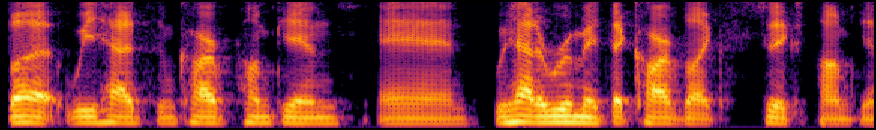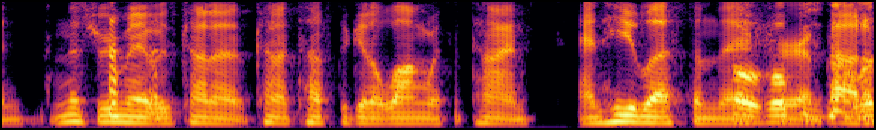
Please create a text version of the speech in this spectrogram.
but we had some carved pumpkins, and we had a roommate that carved like six pumpkins. And this roommate was kind of kind of tough to get along with at times, and he left them there Oh, for about a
